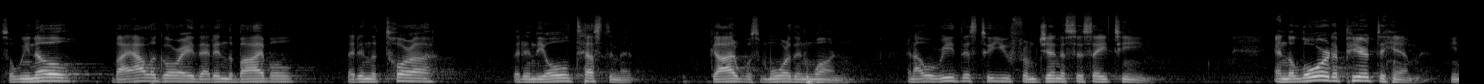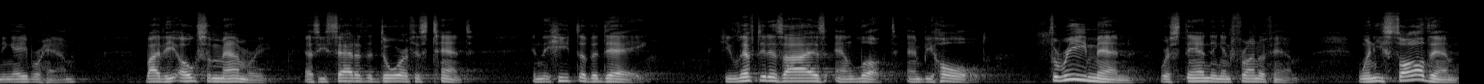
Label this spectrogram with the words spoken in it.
So we know by allegory that in the Bible, that in the Torah, that in the Old Testament, God was more than one. And I will read this to you from Genesis 18. And the Lord appeared to him, meaning Abraham, by the oaks of Mamre, as he sat at the door of his tent in the heat of the day. He lifted his eyes and looked, and behold, three men were standing in front of him. When he saw them,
